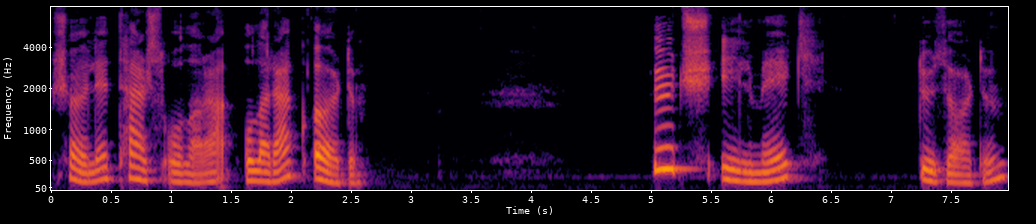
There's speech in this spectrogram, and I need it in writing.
Şöyle ters olarak, olarak ördüm. 3 ilmek düz ördüm.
